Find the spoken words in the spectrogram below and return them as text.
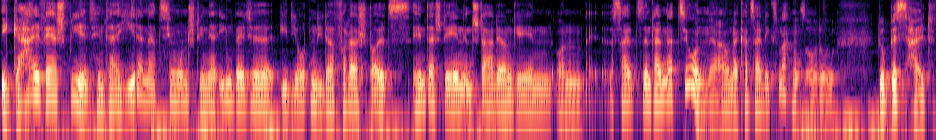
egal wer spielt, hinter jeder Nation stehen ja irgendwelche Idioten, die da voller Stolz hinterstehen, ins Stadion gehen und es halt, sind halt Nationen, ja. Und da kannst du halt nichts machen. So, du, du bist halt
